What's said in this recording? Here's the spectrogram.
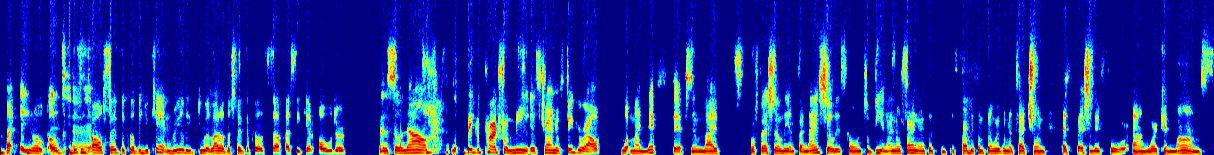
But you know, okay. this is all physical, but you can't really do a lot of the physical stuff as you get older. And so now, the bigger part for me is trying to figure out what my next steps in life professionally and financially is going to be. And I know finance is, probably something we're going to touch on, especially for um, working moms.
